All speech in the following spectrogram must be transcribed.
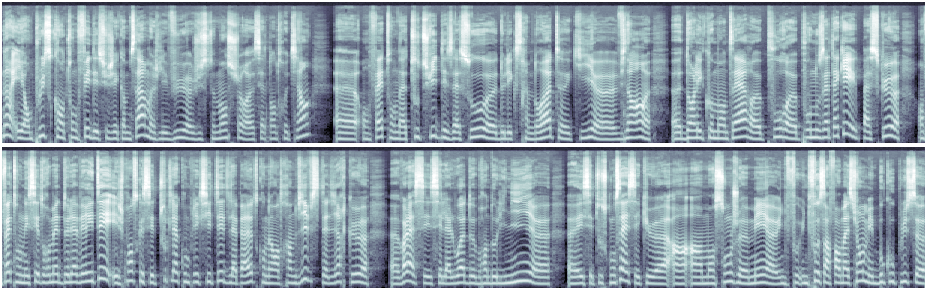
Non, et en plus, quand on fait des sujets comme ça, moi je l'ai vu euh, justement sur euh, cet entretien, en fait, on a tout de suite des assauts euh, de l'extrême droite euh, qui euh, vient euh, dans les commentaires euh, pour, euh, pour nous attaquer parce que, en fait, on essaie de remettre de la vérité. Et je pense que c'est toute la complexité de la période qu'on est en train de vivre, c'est-à-dire que, euh, voilà, c'est la loi de Brandolini euh, euh, et c'est tout ce qu'on sait, c'est que euh, un, mensonge met euh, une, fau- une fausse information, mais beaucoup plus, euh,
